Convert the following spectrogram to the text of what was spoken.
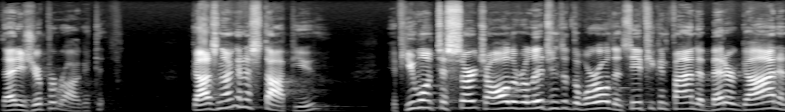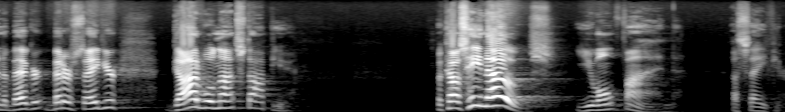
that is your prerogative. God's not going to stop you. If you want to search all the religions of the world and see if you can find a better God and a better, better Savior, God will not stop you. Because He knows you won't find a Savior.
